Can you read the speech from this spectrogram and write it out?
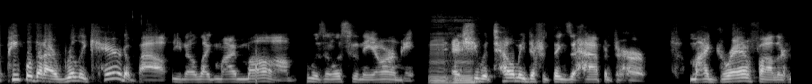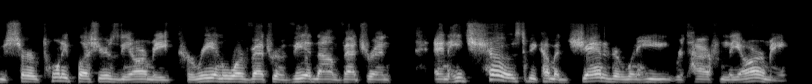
people that I really cared about, you know, like my mom, who was enlisted in the army, mm-hmm. and she would tell me different things that happened to her. My grandfather, who served 20 plus years in the army, Korean War veteran, Vietnam veteran, and he chose to become a janitor when he retired from the army.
